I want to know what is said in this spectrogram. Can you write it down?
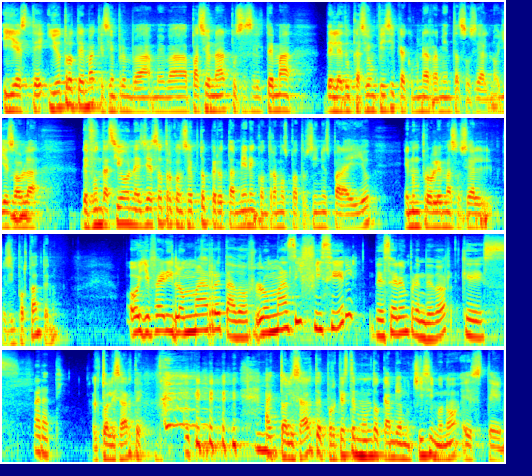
y este y otro tema que siempre me va, me va a apasionar pues es el tema de la educación física como una herramienta social, ¿no? Y eso uh -huh. habla de fundaciones, ya es otro concepto, pero también encontramos patrocinios para ello en un problema social pues importante, ¿no? Oye, Ferry, lo más retador, lo más difícil de ser emprendedor, ¿qué es para ti? Actualizarte. Okay. Actualizarte, porque este mundo cambia muchísimo, ¿no? Este,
